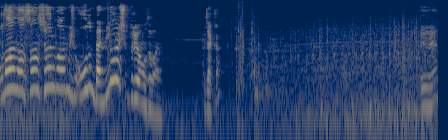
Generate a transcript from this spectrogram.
Ulan asansör varmış. Oğlum ben niye uğraşıp duruyorum o zaman? Bir dakika. Ee?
